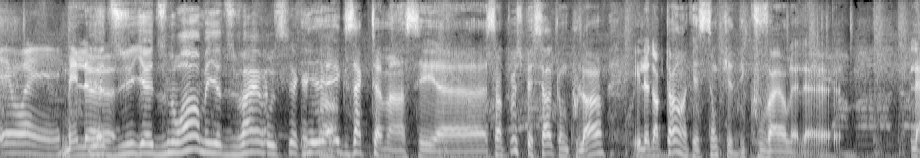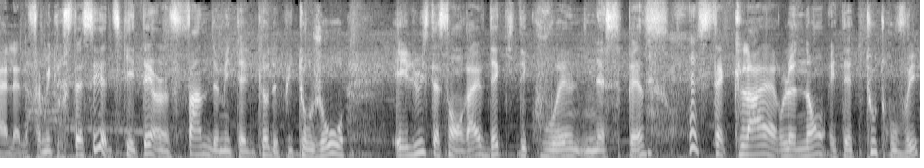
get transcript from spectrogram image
Et ouais. Mais Il le... y, a du, il y a du noir, mais il y a du vert aussi à quelque part. Exactement. C'est euh, c'est un peu spécial comme couleur. Et le docteur en question qui a découvert le, le- la, la, la fameux crustacé a dit qu'il était un fan de Metallica depuis toujours. Et lui, c'était son rêve. Dès qu'il découvrait une espèce, c'était clair, le nom était tout trouvé.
